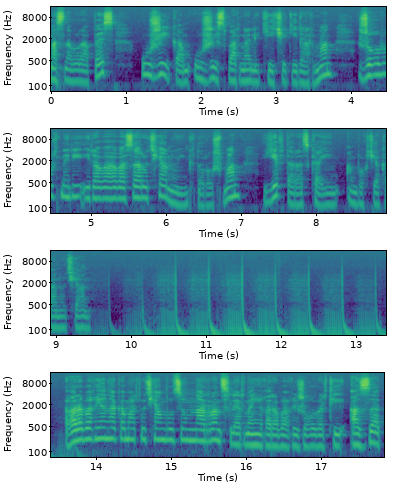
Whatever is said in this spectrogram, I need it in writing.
մասնավորապես ուժի կամ ուժի սպառնալիքի չկիրառման, ժողովուրդների իրավահավասարության ու ինքնորոշման եւ տարածքային ամբողջականության Ղարաբաղյան հակամարտության լուծումն առանց Լեռնային Ղարաբաղի ժողովրդի ազատ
